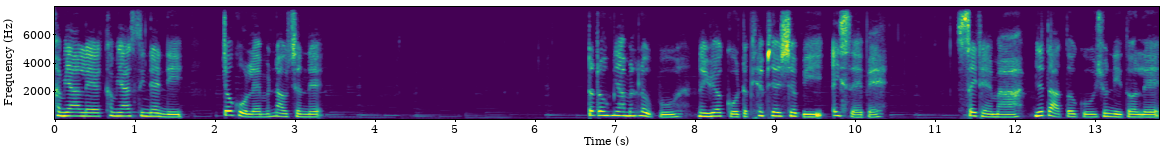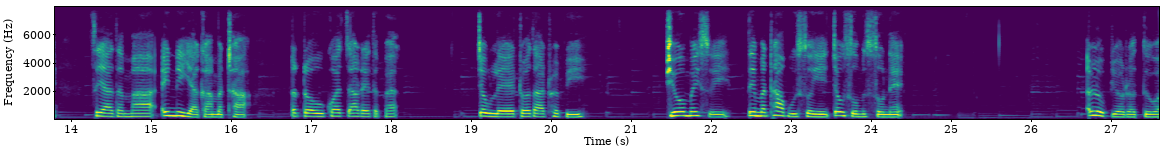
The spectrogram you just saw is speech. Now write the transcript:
ခမရလဲခမရစီနဲ့နေကျုပ်ကိုလည်းမနှောက်ချင်နဲ့တတုံးများမလှုပ်ဘူးနေရွက်ကိုတစ်ဖြက်ဖြက်ရှက်ပြီးအိတ်ဆဲပဲစိတ်ထဲမှာမေတ္တာတုတ်ကိုရွတ်နေတော့လေဆရာသမားအိတ်နေရကမထတတုံကွာကြတဲ့တပတ်ကျုပ်လည်းဒေါသထွက်ပြီးဖြိုးမိတ်ဆွေတင်မထဘူးဆိုရင်ကျုပ်ဆိုမဆိုနဲ့အဲ့လိုပြောတော့သူက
